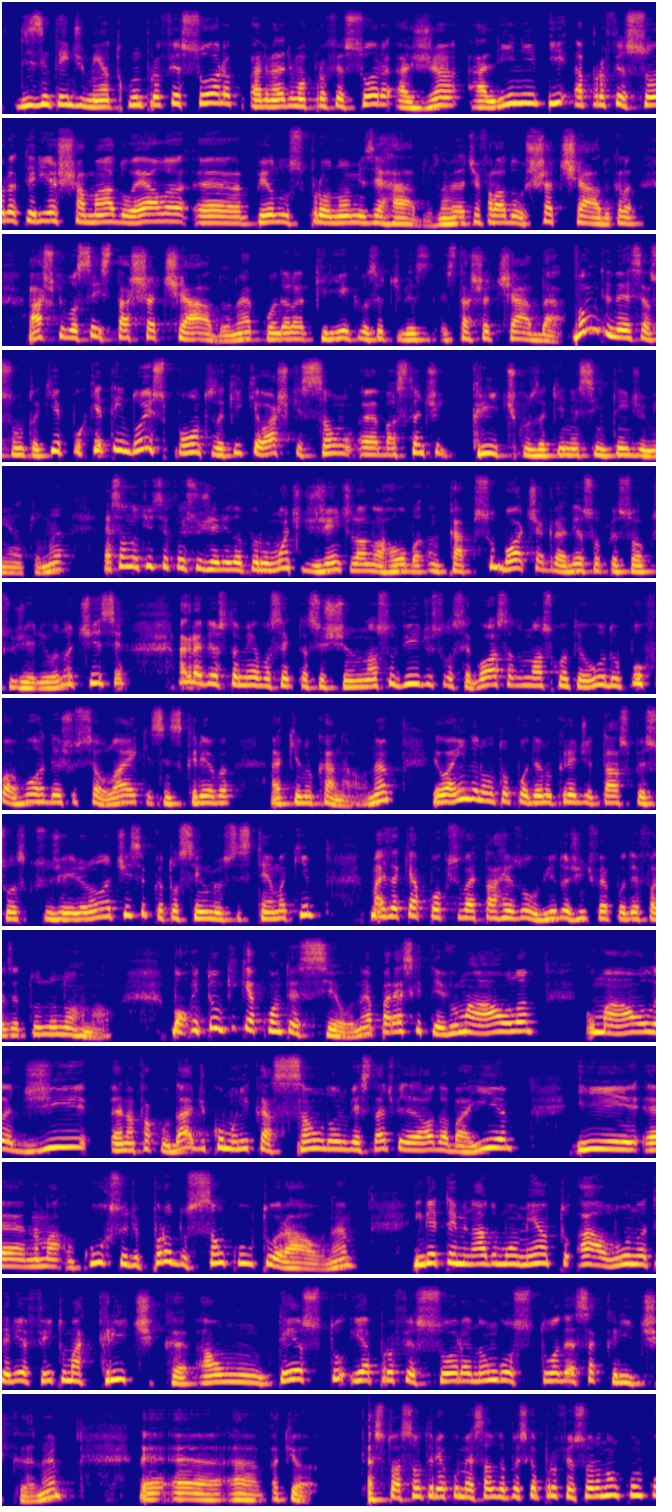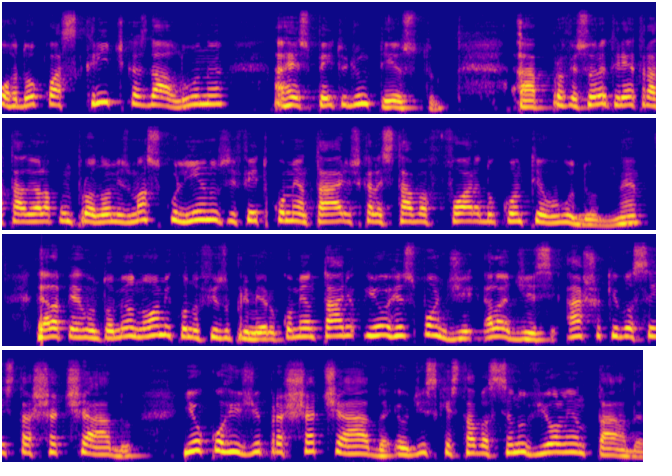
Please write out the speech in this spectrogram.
desentendimento com o professor, na verdade, uma professora, a Jean Aline, e a professora teria chamado ela é, pelos pronomes errados. Na verdade, tinha falado chateado, que ela acho que você está chateado, né? Quando ela queria que você tivesse está chateada. Vamos entender esse assunto aqui, porque tem dois pontos aqui que eu acho que são é, bastante críticos aqui nesse entendimento, né? Essa notícia foi sugerida por um monte de gente lá no arroba Ancapsubot. Agradeço ao pessoal que sugeriu a notícia. Agradeço também a você que está assistindo o nosso vídeo. Se você gosta gosta do nosso conteúdo, por favor, deixe o seu like e se inscreva aqui no canal. Né? Eu ainda não estou podendo acreditar as pessoas que sugeriram a notícia, porque eu estou sem o meu sistema aqui, mas daqui a pouco isso vai estar resolvido, a gente vai poder fazer tudo normal. Bom, então o que, que aconteceu? Né? Parece que teve uma aula uma aula de é, na Faculdade de Comunicação da Universidade Federal da Bahia e é, num curso de produção cultural. Né? Em determinado momento, a aluna teria feito uma crítica a um texto e a professora não gostou dessa crítica. Né? É, é aqui, ó, a situação teria começado depois que a professora não concordou com as críticas da aluna a respeito de um texto. A professora teria tratado ela com pronomes masculinos e feito comentários que ela estava fora do conteúdo. Né? Ela perguntou meu nome quando fiz o primeiro comentário e eu respondi. Ela disse: Acho que você está chateado. E eu corrigi para chateada. Eu disse que estava sendo violentada.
